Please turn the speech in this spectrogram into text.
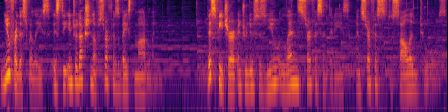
New for this release is the introduction of surface-based modeling. This feature introduces new lens surface entities and surface-to-solid tools.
